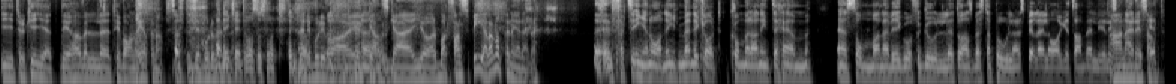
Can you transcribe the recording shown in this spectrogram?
i- Turkiet, det hör väl till vanligheterna. Så det, borde Ja, väl, det kan inte vara så svårt. nej, det borde vara ganska görbart. Får han spela något där nere eller? Faktiskt ingen aning. Men det är klart, kommer han inte hem en sommar när vi går för guldet och hans bästa polare spelar i laget och han väljer liksom ah, nej, det är sant.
